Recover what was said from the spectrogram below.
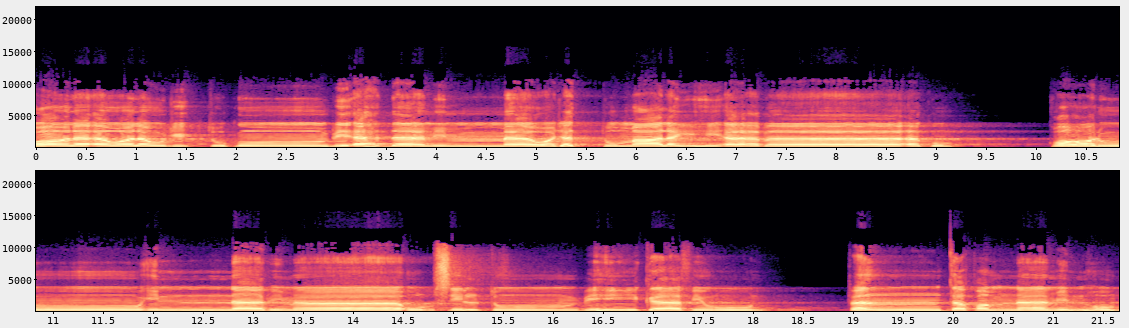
قال أولو جئتكم بأهدى مما وجدتم عليه آباءكم قالوا إنا بما أرسلتم به كافرون فانتقمنا منهم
